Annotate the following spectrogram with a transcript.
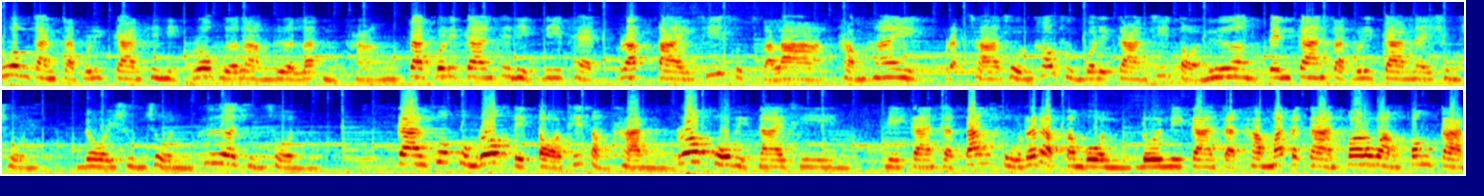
ร่วมกันจัดบริการคลินิกโรคเรื้อรังเดือนละหนึ่งครั้ง จัดบริการคลินิกดีแพรักไตที่สุขศาลาทำให้ประชาชนเข้าถึงบริการที่ต่อเนื่อง เป็นการจัดบริการในชุมชน โดยชุมชนเพื่อชุมชน การควบคุมโรคติดต่อที่สำคัญ โรคโควิด -19 มีการจัดตั้งศูนย์ระดับตำบล โดยมีการจัดทำมาตรการเฝ้าระวังป้องกัน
